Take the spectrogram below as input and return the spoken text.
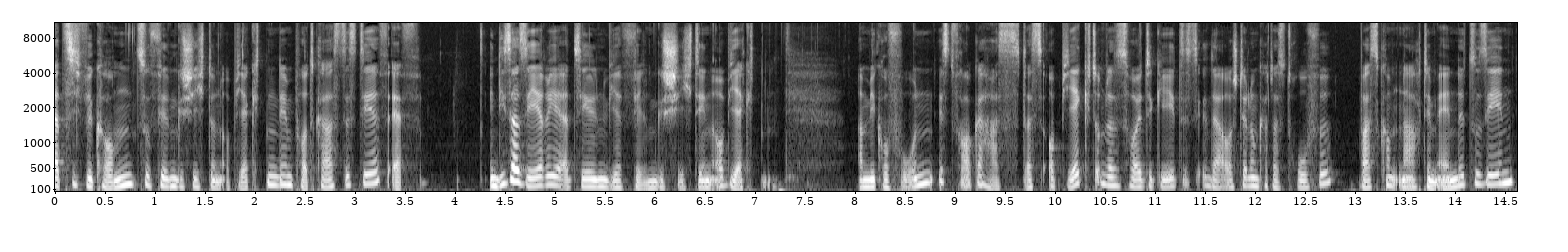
Herzlich willkommen zu Filmgeschichte und Objekten, dem Podcast des DFF. In dieser Serie erzählen wir Filmgeschichte in Objekten. Am Mikrofon ist Frauke Hass. Das Objekt, um das es heute geht, ist in der Ausstellung Katastrophe. Was kommt nach dem Ende zu sehen,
